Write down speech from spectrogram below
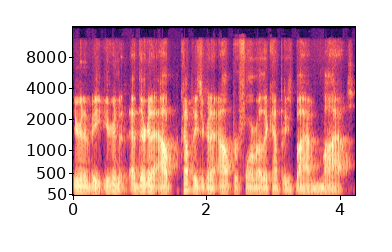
you're going to be, you're going to, they're going to out, companies are going to outperform other companies by a mile.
